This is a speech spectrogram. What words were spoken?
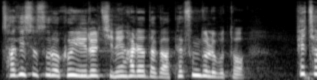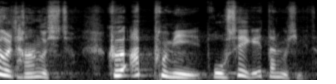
자기 스스로 그 일을 진행하려다가 백성들로부터 패착을 당한 것이죠. 그 아픔이 모세에게 있다는 것입니다.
